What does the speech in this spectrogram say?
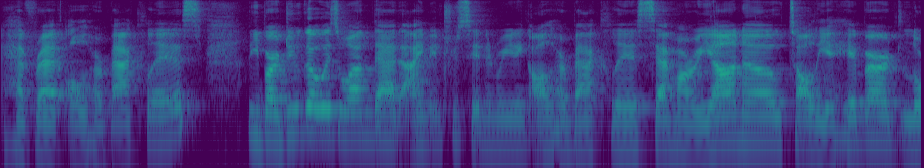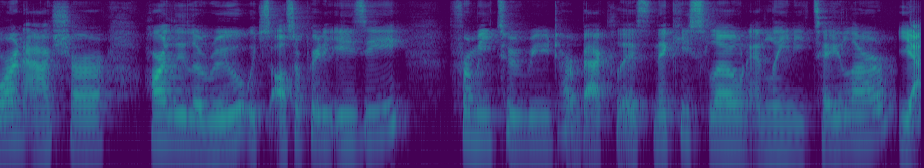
have read all her backlist. Leigh Bardugo is one that I'm interested in reading all her backlist. Sam Mariano, Talia Hibbert, Lauren Asher, Harley Laroux, which is also pretty easy for me to read her backlist. Nikki Sloan and Laini Taylor. Yeah,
